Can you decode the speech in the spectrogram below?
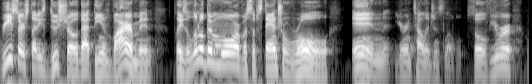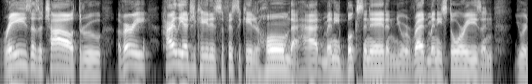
research studies do show that the environment plays a little bit more of a substantial role in your intelligence level. So if you were raised as a child through a very highly educated, sophisticated home that had many books in it and you were read many stories and you were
